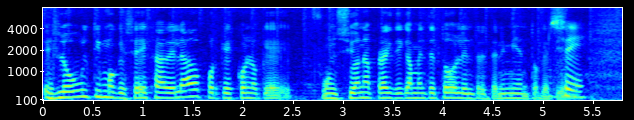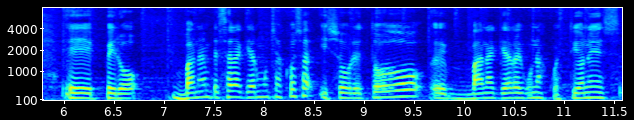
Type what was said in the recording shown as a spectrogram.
es, lo último que se deja de lado porque es con lo que funciona prácticamente todo el entretenimiento que tiene. Sí. Eh, pero van a empezar a quedar muchas cosas y sobre todo eh, van a quedar algunas cuestiones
